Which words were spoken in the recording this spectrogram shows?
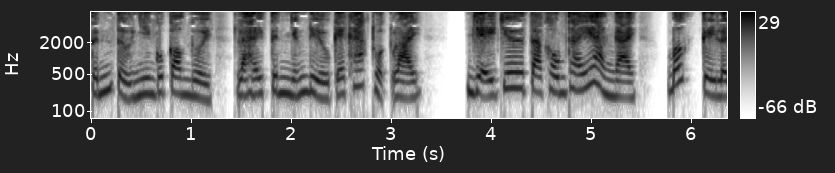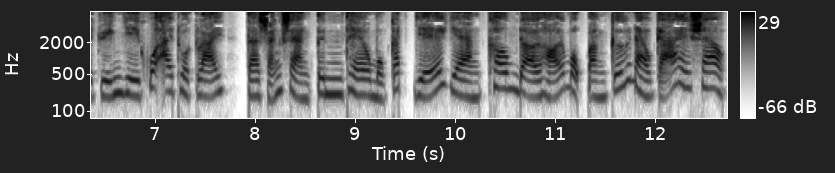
Tính tự nhiên của con người là hay tin những điều kẻ khác thuật lại. Vậy chứ ta không thấy hàng ngày, bất kỳ là chuyện gì của ai thuật lại, ta sẵn sàng tin theo một cách dễ dàng, không đòi hỏi một bằng cứ nào cả hay sao?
